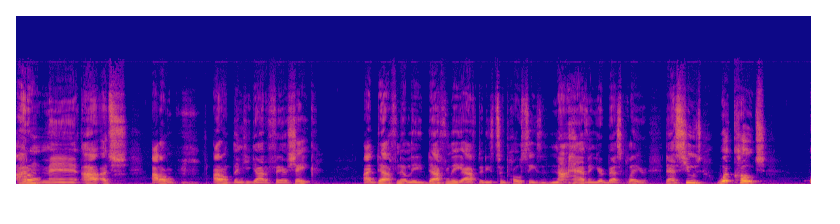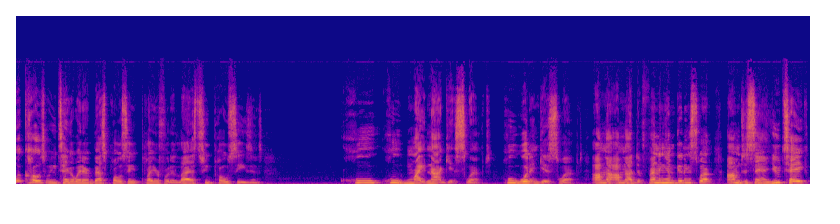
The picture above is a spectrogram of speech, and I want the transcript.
I don't, man, I, I, sh- I don't, I don't think he got a fair shake. I definitely, definitely after these two postseasons, not having your best player, that's huge. What coach, what coach will you take away their best postseason player for the last two postseasons? Who, who might not get swept? Who wouldn't get swept? I'm not, I'm not defending him getting swept. I'm just saying you take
